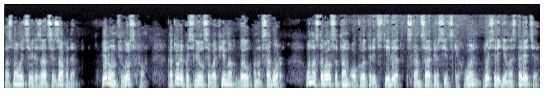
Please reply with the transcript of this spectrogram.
основой цивилизации Запада. Первым философом, который поселился в Афинах, был Анаксагор. Он оставался там около 30 лет, с конца персидских войн до середины столетия.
